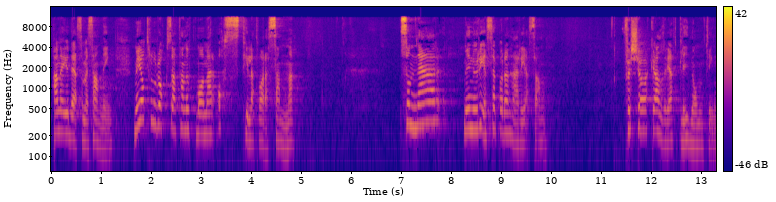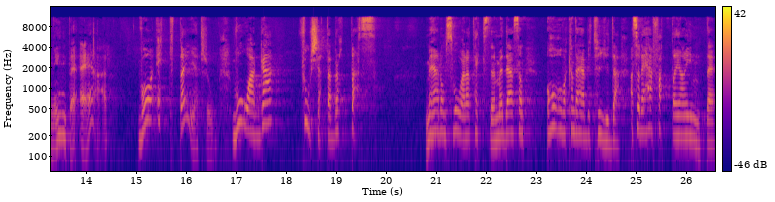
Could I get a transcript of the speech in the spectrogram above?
han är ju det som är sanning. Men jag tror också att han uppmanar oss till att vara sanna. Så när ni nu reser på den här resan, försök aldrig att bli någonting ni inte är. Var äkta i er tro. Våga fortsätta brottas med de svåra texterna, med det som, åh, vad kan det här betyda? Alltså, det här fattar jag inte.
